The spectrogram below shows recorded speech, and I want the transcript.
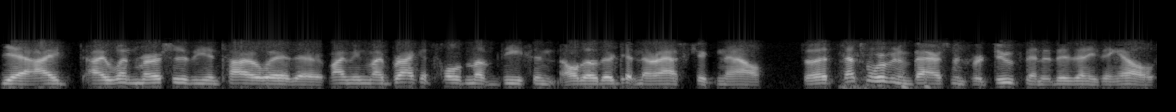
Yeah, I I went Mercer the entire way there. I mean, my bracket's holding up decent, although they're getting their ass kicked now. So that, that's more of an embarrassment for Duke than it is anything else.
